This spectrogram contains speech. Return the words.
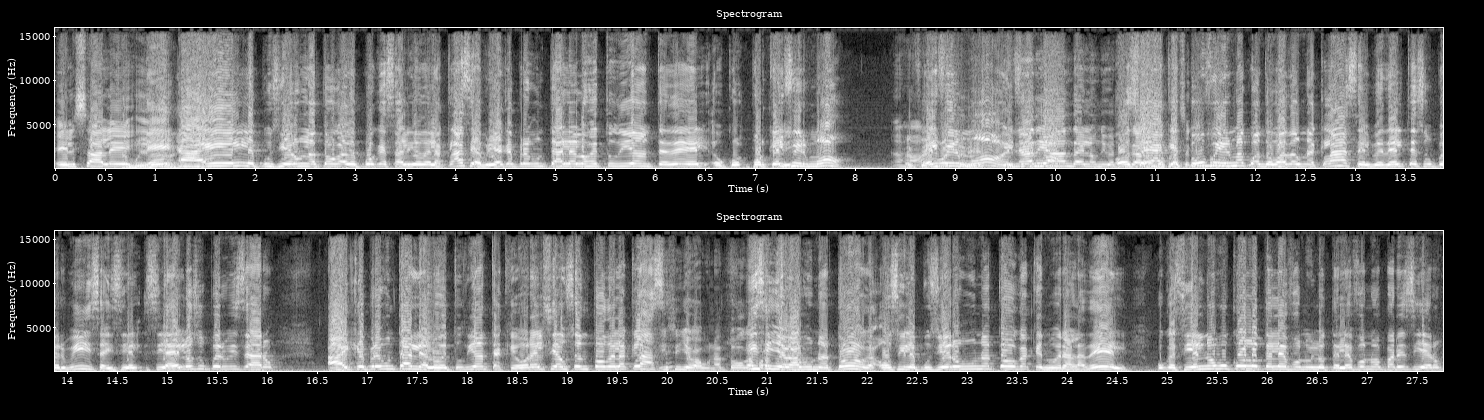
Él sale, eh, a él le pusieron la toga después que salió de la clase. Habría que preguntarle a los estudiantes de él, porque él firmó. Él firmó, y nadie anda en la universidad. O sea que tú firmas cuando va a dar una clase, el BEDEL te supervisa y si, si a él lo supervisaron, hay que preguntarle a los estudiantes a qué hora él se ausentó de la clase. Y si llevaba una toga. Y si llevaba una toga. O si le pusieron una toga que no era la de él. Porque si él no buscó los teléfonos y los teléfonos aparecieron,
